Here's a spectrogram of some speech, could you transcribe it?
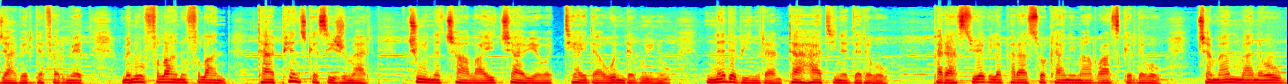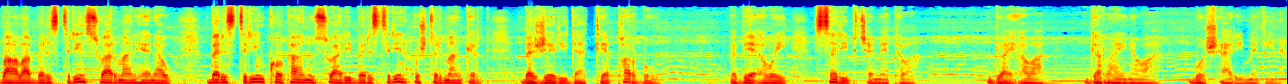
جابر دەفەرموێت، من و فڵان و فڵان تا پێنج کەسی ژمارد، چووینە چاڵایی چاویەوە تیایدا ون دەبووین و نەدەبینران تا هاتینە دەرەوە و پەراسوێک لە پەراسوەکانیمان ڕاست کردەوە و چەمانمانەوە و باڵا بەرزترین سوارمان هێنا و بەرزترین کۆپان و سواری بەرزترین حوشترمان کرد بە ژێریدا تێپەڕ بوو بەبێ ئەوەی سەری بچەمێتەوە، دوای ئەوە گەڕاینەوە بۆ شاری مەدینە.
